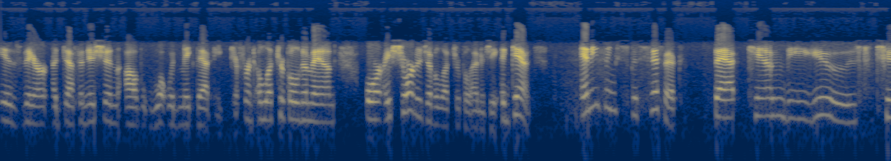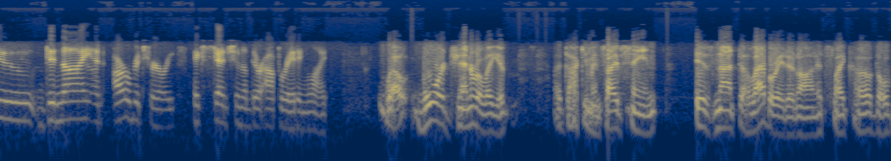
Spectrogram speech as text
is there a definition of what would make that a different electrical demand or a shortage of electrical energy? Again, anything specific that can be used to deny an arbitrary extension of their operating life? Well, war generally, uh, documents I've seen, is not elaborated on. It's like uh, the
